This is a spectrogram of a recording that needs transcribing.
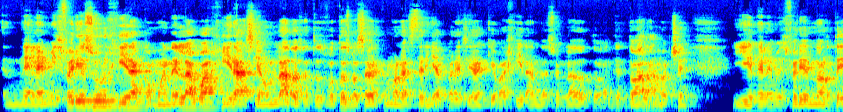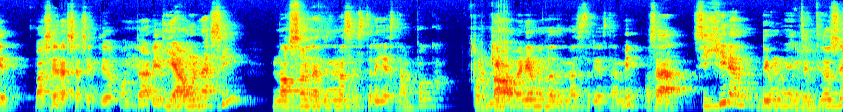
en el hemisferio sur gira como en el agua, gira hacia un lado. O sea, tus fotos vas a ver como la estrella pareciera que va girando hacia un lado durante toda la noche. Y en el hemisferio norte va a ser hacia el sentido contrario. Y aún así, no son las mismas estrellas tampoco. ¿Por qué No. no, veríamos las mismas estrellas también? O sea, si giran de un, en sentidos Sí,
